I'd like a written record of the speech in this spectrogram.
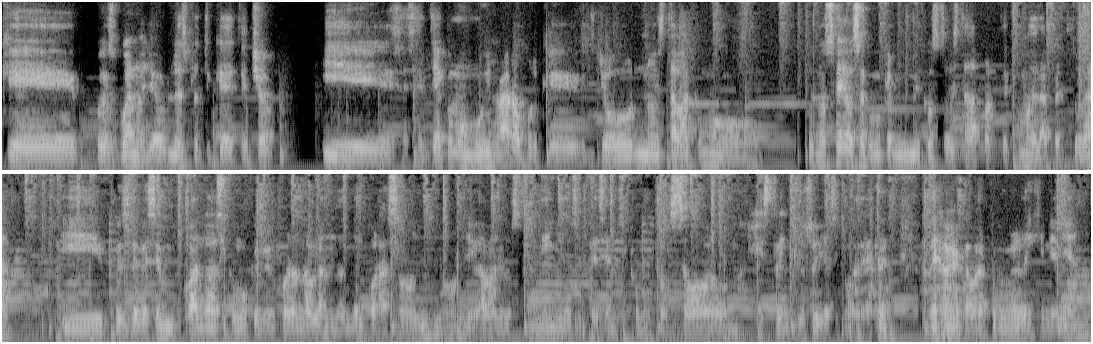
que, pues bueno, yo les platiqué de techo y se sentía como muy raro porque yo no estaba como pues no sé, o sea, como que a mí me costó esta parte como de la apertura y pues de vez en cuando así como que me fueron hablando del corazón, ¿no? Llegaban los niños y te decían así como profesor o maestra incluso y así como de déjame acabar primero la ingeniería, ¿no?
